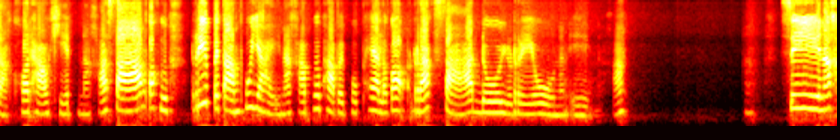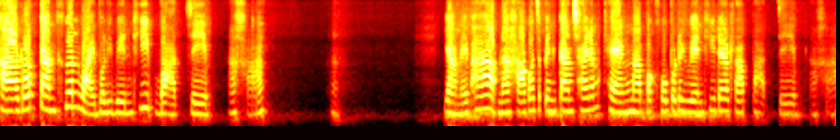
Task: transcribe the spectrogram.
จากข้อเท้าเคล็ดนะคะสามก็คือรีบไปตามผู้ใหญ่นะคะ เพื่อพาไปพบแพทย์แล้วก็รักษาโดยเร็วนั่นเองนะคะสี่นะคะลดการเคลื่อนไหวบริเวณที่บาดเจ็บนะคะ อย่างในภาพนะคะก็จะเป็นการใช้น้ำแข็งมาประคบบริเวณที่ได้รับบาดเจ็บนะคะ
